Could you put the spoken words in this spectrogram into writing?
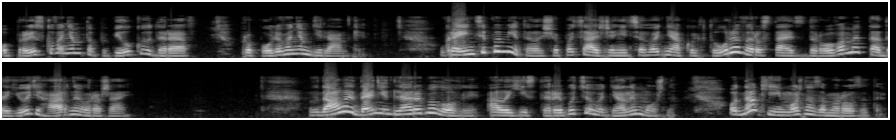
оприскуванням та побілкою дерев, прополюванням ділянки. Українці помітили, що посаджені цього дня культури виростають здоровими та дають гарний урожай. Вдалий день і для риболовлі, але їсти рибу цього дня не можна, однак її можна заморозити.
